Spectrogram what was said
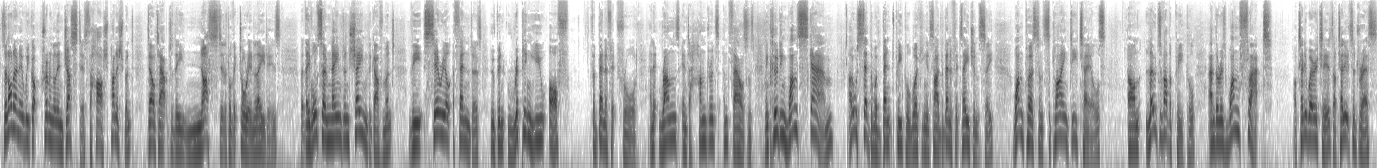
So not only have we got criminal injustice, the harsh punishment dealt out to the nasty little Victorian ladies, but they've also named and shamed the government the serial offenders who've been ripping you off for benefit fraud, and it runs into hundreds and thousands, including one scam. I always said there were bent people working inside the benefits agency. One person supplying details on loads of other people, and there is one flat I'll tell you where it is, I'll tell you its address.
